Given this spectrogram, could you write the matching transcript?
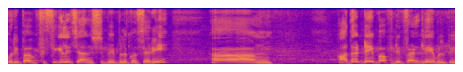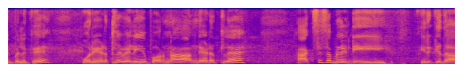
குறிப்பாக ஃபிசிக்கலி சேலஞ்ச் பீப்புளுக்கும் சரி other type of different label பீப்புளுக்கு ஒரு இடத்துல வெளியே போகிறோன்னா அந்த இடத்துல அக்சசபிலிட்டி இருக்குதா?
